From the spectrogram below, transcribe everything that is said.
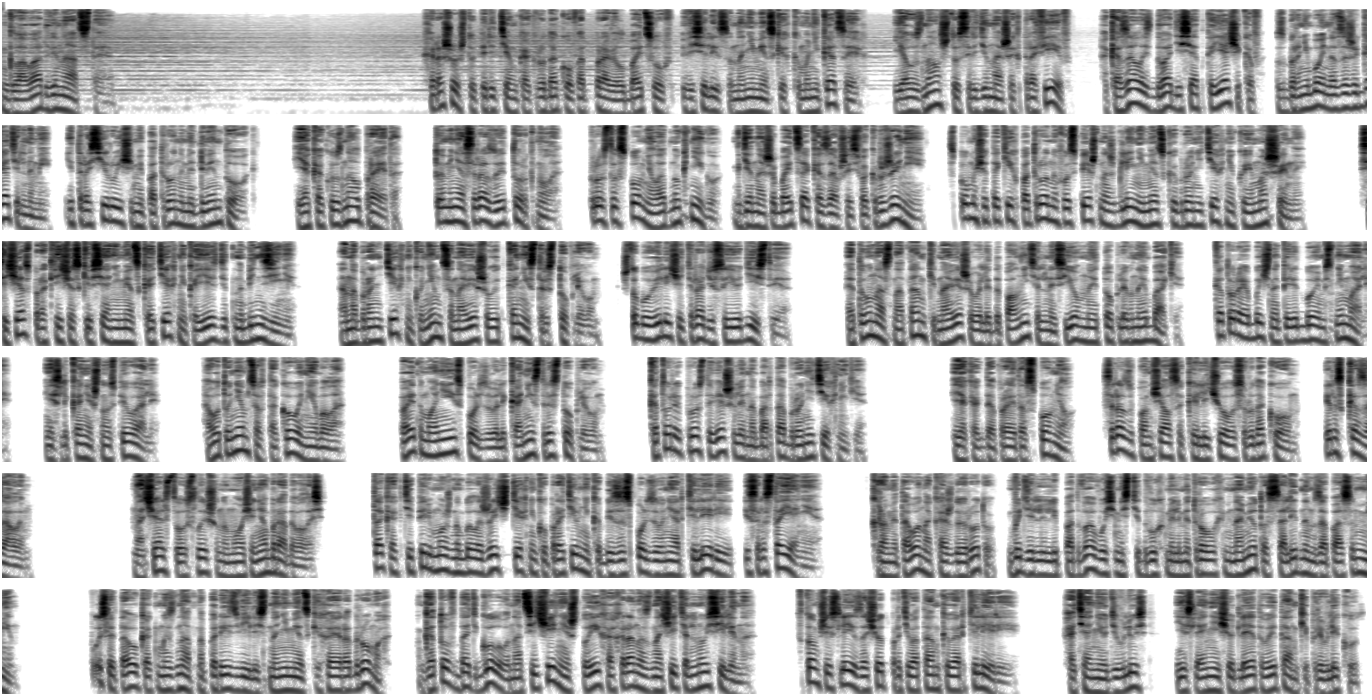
Глава 12. Хорошо, что перед тем, как Рудаков отправил бойцов веселиться на немецких коммуникациях, я узнал, что среди наших трофеев оказалось два десятка ящиков с бронебойно-зажигательными и трассирующими патронами для винтовок. Я как узнал про это, то меня сразу и торкнуло. Просто вспомнил одну книгу, где наши бойцы, оказавшись в окружении, с помощью таких патронов успешно жгли немецкую бронетехнику и машины, Сейчас практически вся немецкая техника ездит на бензине, а на бронетехнику немцы навешивают канистры с топливом, чтобы увеличить радиус ее действия. Это у нас на танки навешивали дополнительные съемные топливные баки, которые обычно перед боем снимали, если, конечно, успевали. А вот у немцев такого не было. Поэтому они использовали канистры с топливом, которые просто вешали на борта бронетехники. Я, когда про это вспомнил, сразу помчался к Ильичеву с Рудаковым и рассказал им, Начальство услышанному очень обрадовалось, так как теперь можно было жечь технику противника без использования артиллерии и с расстояния. Кроме того, на каждую роту выделили по два 82 миллиметровых миномета с солидным запасом мин. После того, как мы знатно порезвились на немецких аэродромах, готов дать голову на отсечение, что их охрана значительно усилена, в том числе и за счет противотанковой артиллерии. Хотя не удивлюсь, если они еще для этого и танки привлекут.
